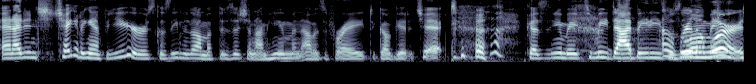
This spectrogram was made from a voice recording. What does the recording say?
and I didn't check it again for years because even though I'm a physician, I'm human. I was afraid to go get it checked because you know, to me diabetes Oh, was looming,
